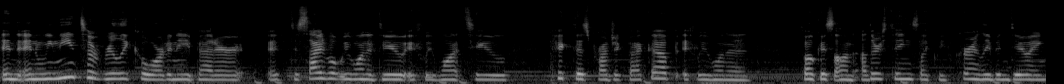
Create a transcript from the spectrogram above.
and, and we need to really coordinate better, uh, decide what we want to do if we want to pick this project back up, if we want to focus on other things like we've currently been doing.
